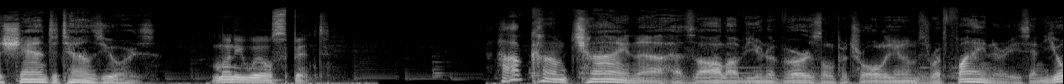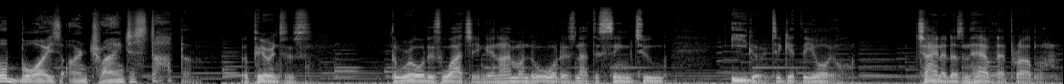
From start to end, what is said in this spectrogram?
The Shantytown's yours. Money well spent. How come China has all of Universal Petroleum's refineries and your boys aren't trying to stop them? Appearances. The world is watching, and I'm under orders not to seem too eager to get the oil. China doesn't have that problem.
